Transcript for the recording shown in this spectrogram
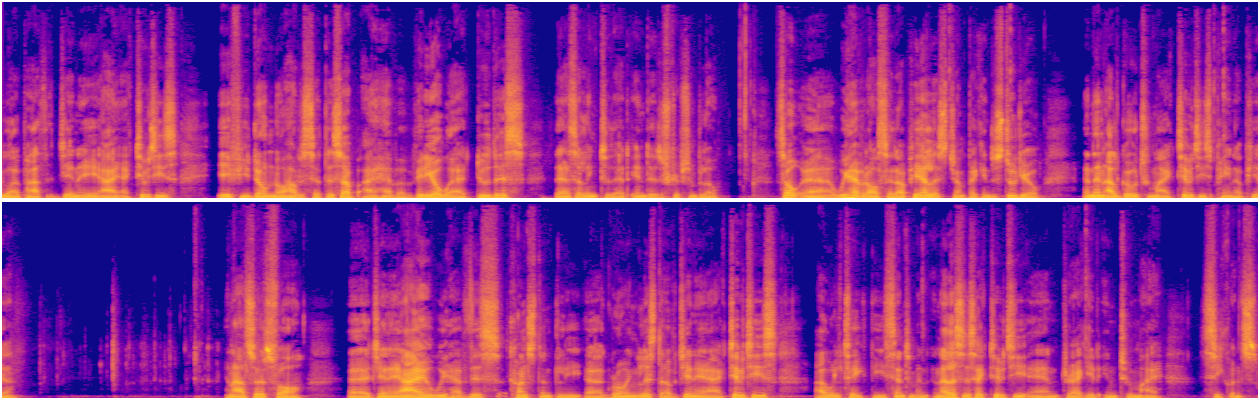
UiPath Gen AI activities. If you don't know how to set this up, I have a video where I do this. There's a link to that in the description below. So uh, we have it all set up here. Let's jump back into Studio. And then I'll go to my activities pane up here. And I'll search for uh, Gen AI. We have this constantly uh, growing list of Gen AI activities. I will take the sentiment analysis activity and drag it into my sequence.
